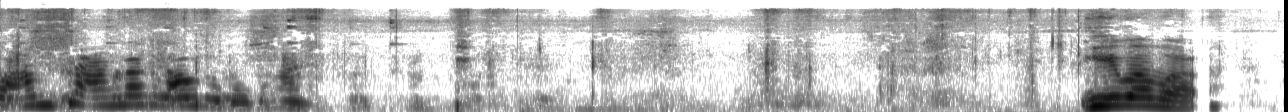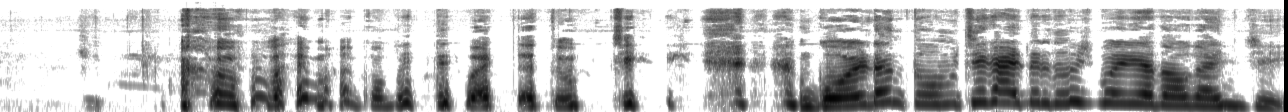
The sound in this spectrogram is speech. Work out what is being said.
आमच्या अंगात लावू नको घाण. हे बाबा. बाय माका भीती वाटत तुमची. गोल्डन तुमची काहीतरी दुश्मनी आहे दोघांची.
